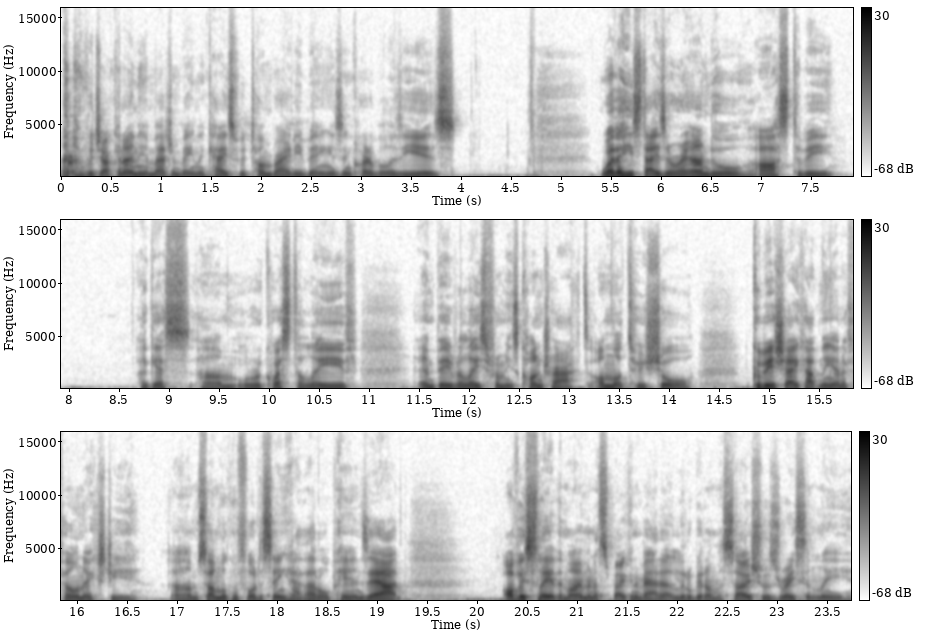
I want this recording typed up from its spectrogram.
which I can only imagine being the case with Tom Brady being as incredible as he is. Whether he stays around or asked to be, I guess, um, or request to leave and be released from his contract, I'm not too sure. Could be a shake up in the NFL next year. Um, so I'm looking forward to seeing how that all pans out obviously at the moment I've spoken about it a little bit on my socials recently.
